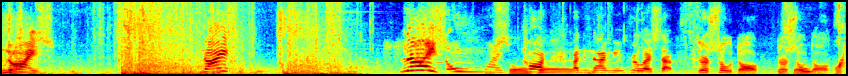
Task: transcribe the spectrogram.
Nice! Nice! Nice! Oh my so god! bad. I did not even realize that. They're so dog. They're so, So- dog.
